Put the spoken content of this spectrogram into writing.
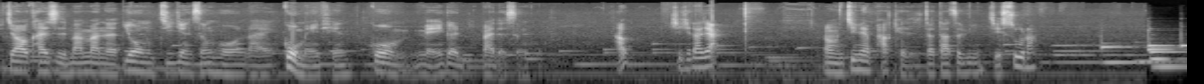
比较开始慢慢的用极简生活来过每一天，过每一个礼拜的生活。好，谢谢大家，那我们今天的 podcast 就到这边结束啦。you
